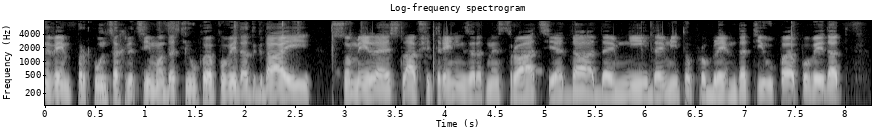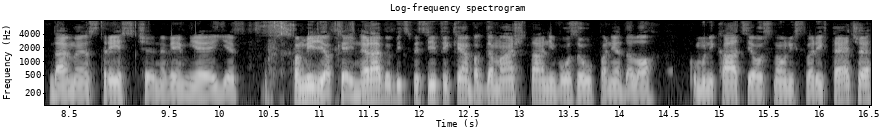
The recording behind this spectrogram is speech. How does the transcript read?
ne vem, pri puncah, recimo, da ti upajo povedati, kdaj so imele slabši trening zaradi menstruacije, da, da, jim ni, da jim ni to problem, da ti upajo povedati, da imajo stres, če ne vem, je, je s familijo ok. Ne rabijo biti specifike, ampak da imaš ta nivo zaupanja, da lahko komunikacija o osnovnih stvarih teče.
